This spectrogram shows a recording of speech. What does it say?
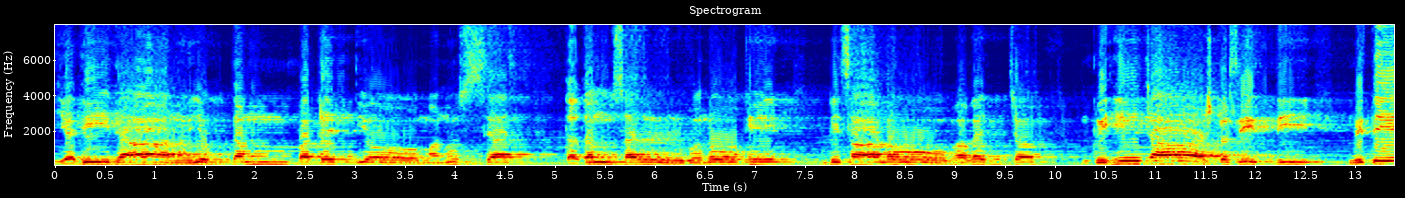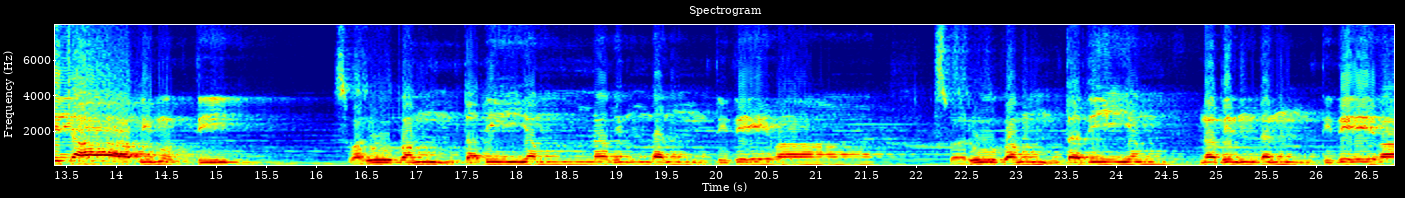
यदि ध्यानयुक्तं पठेद्यो मनुष्यात् तदं सर्वलोके विशालो भवेच्च। गृहे चाष्टसिद्धि मृते चापि मुक्ति। स्वरूपं तदीयं न विन्दन्ति देवा। स्वरूपं तदीयं न विन्दन्ति देवा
